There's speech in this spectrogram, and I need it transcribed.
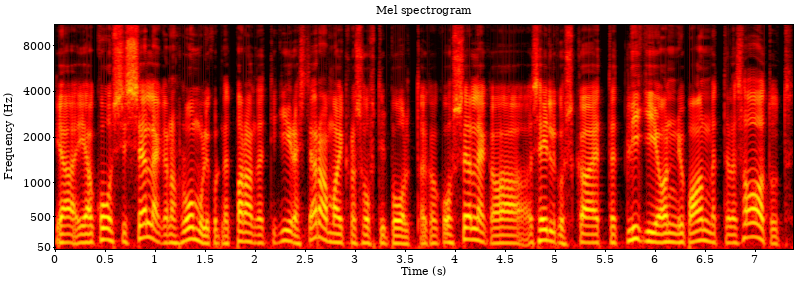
ja, ja koos siis sellega, noh, loomulikult need parandati kiiresti ära Microsofti poolt, aga koos sellega selgus ka, et, et ligi on juba andmetele saadud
